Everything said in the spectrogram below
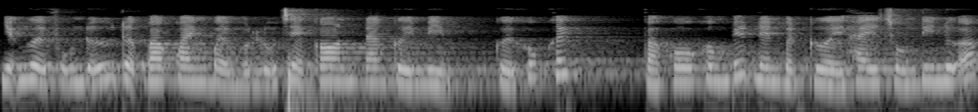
Những người phụ nữ được bao quanh bởi một lũ trẻ con đang cười mỉm, cười khúc khích và cô không biết nên bật cười hay trốn đi nữa.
